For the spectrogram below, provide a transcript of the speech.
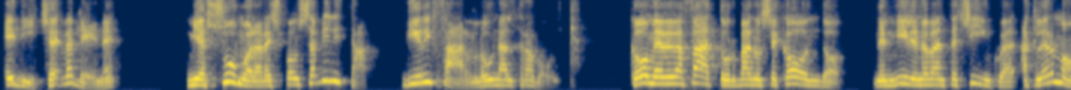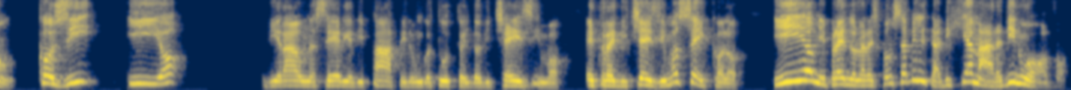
e dice, va bene, mi assumo la responsabilità di rifarlo un'altra volta. Come aveva fatto Urbano II nel 1095 a Clermont, così io, dirà una serie di papi lungo tutto il XII e XIII secolo, io mi prendo la responsabilità di chiamare di nuovo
